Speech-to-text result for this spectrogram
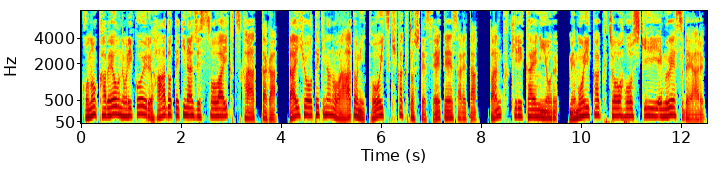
この壁を乗り越えるハード的な実装はいくつかあったが、代表的なのは後に統一規格として制定されたバンク切り替えによるメモリ拡張方式 EMS である。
